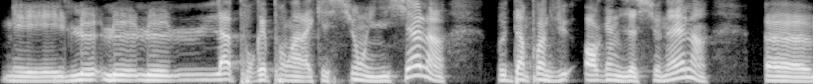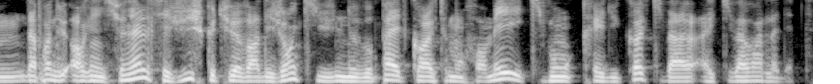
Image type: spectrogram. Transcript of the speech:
Mais là, pour répondre à la question initiale, d'un point de vue organisationnel, euh, d'un point de vue organisationnel, c'est juste que tu vas avoir des gens qui ne vont pas être correctement formés et qui vont créer du code qui va, qui va avoir de la dette.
